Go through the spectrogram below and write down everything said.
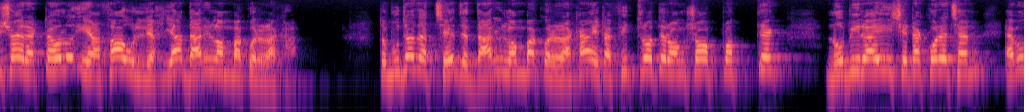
বিষয়ের একটা হলো ইয়াফা উল্লেহিয়া দাড়ি লম্বা করে রাখা। তো বোঝা যাচ্ছে যে দাড়ি লম্বা করে রাখা, এটা ফিতরতের অংশ, প্রত্যেক নবীরাই সেটা করেছেন এবং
